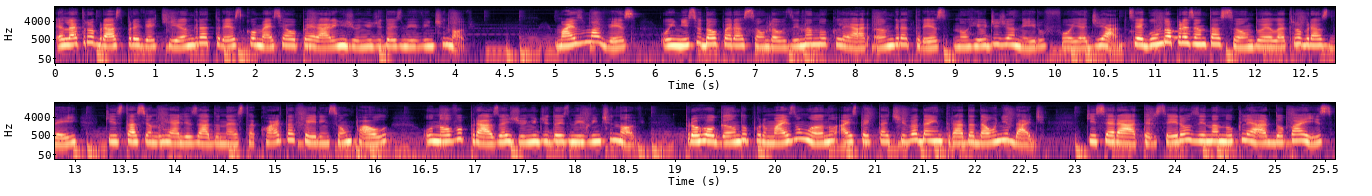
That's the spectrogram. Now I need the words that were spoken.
Eletrobras prevê que Angra 3 comece a operar em junho de 2029. Mais uma vez, o início da operação da usina nuclear Angra 3, no Rio de Janeiro, foi adiado. Segundo a apresentação do Eletrobras Day, que está sendo realizado nesta quarta-feira em São Paulo, o novo prazo é junho de 2029, prorrogando por mais um ano a expectativa da entrada da unidade, que será a terceira usina nuclear do país,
